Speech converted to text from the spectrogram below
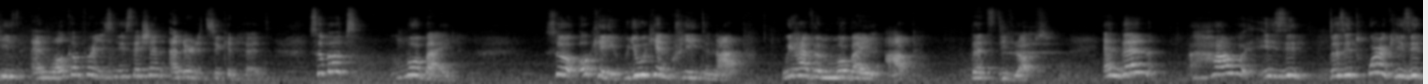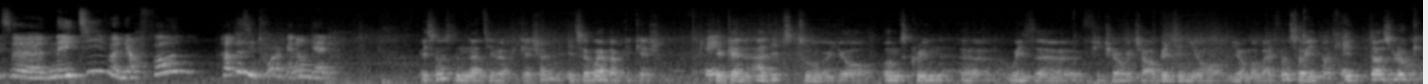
and welcome for this new session under the Toucan Hood. So about mobile. So okay, you, we can create an app. We have a mobile app that's developed. And then how is it, does it work? Is it uh, native on your phone? How does it work? I don't get it. It's not a native application, it's a web application. Okay. You can add it to your home screen uh, with a feature which are built in your, your mobile phone. So it, Okay. it does look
